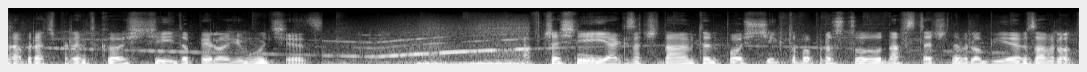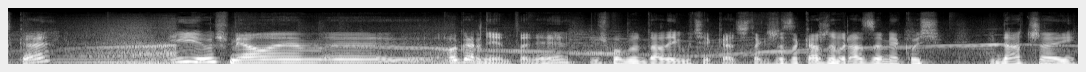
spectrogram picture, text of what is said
nabrać prędkości i dopiero im uciec. A wcześniej jak zaczynałem ten pościg, to po prostu na wstecznym robiłem zawrotkę i już miałem yy, ogarnięte, nie? Już mogłem dalej uciekać. Także za każdym razem jakoś inaczej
